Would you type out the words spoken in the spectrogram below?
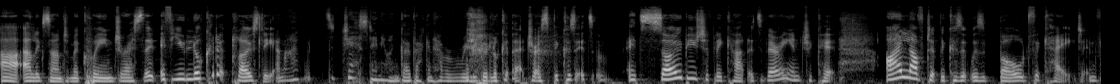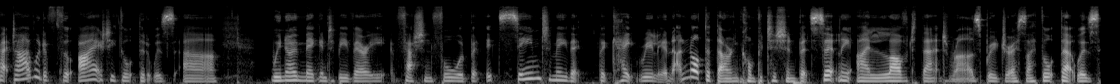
uh, Alexander McQueen dress. If you look at it closely, and I would suggest anyone go back and have a really good look at that dress because it's it's so beautifully cut. It's very intricate. I loved it because it was bold for Kate. In fact, I would have thought. I actually thought that it was. Uh, we know Meghan to be very fashion forward, but it seemed to me that, that Kate really, and not that they're in competition, but certainly I loved that raspberry dress. I thought that was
